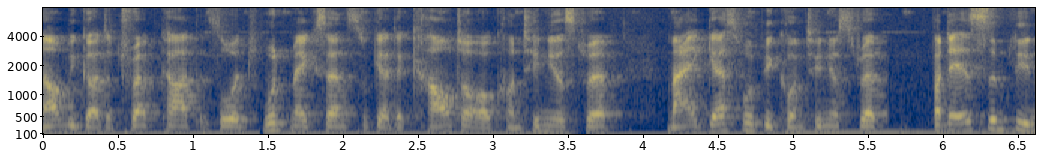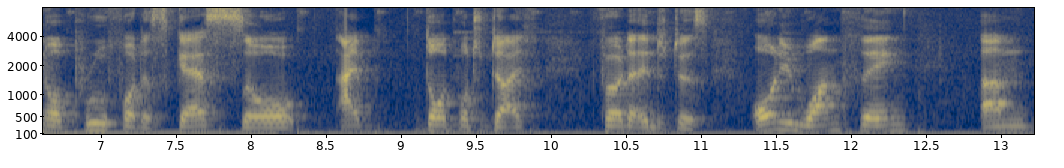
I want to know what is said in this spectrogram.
now we got a trap card, so it would make sense to get a counter or continuous trap. My guess would be continuous trap, but there is simply no proof for this guess, so I don't want to dive further into this. Only one thing, um,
